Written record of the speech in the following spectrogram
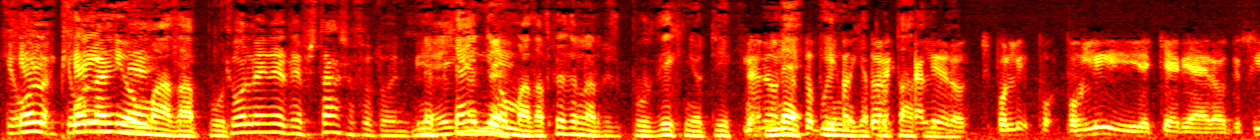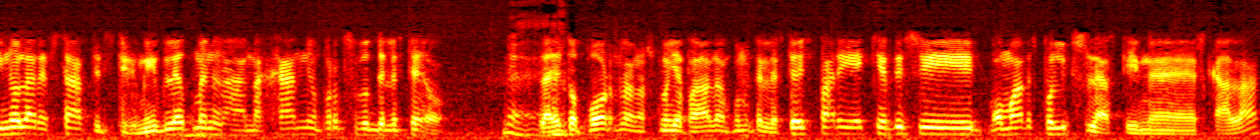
Και Ποια- όλα, και ποια όλα είναι η ομάδα που- και όλα είναι ρευστά σε αυτό το NBA. Ναι, ποια είναι η γιατί- ομάδα, αυτό ήθελα να ρωτήσω, που δείχνει ότι Ναι, ναι, ναι, όχι, αυτό που είμαι είπατε για τώρα έχει καλή πρωτάθλημα. ερώτηση. Πολύ, πο- πολύ κέρια ερώτηση. Είναι όλα ρευστά αυτή τη στιγμή. Βλέπουμε να, να χάνει ο πρώτος από τον τελευταίο. Ναι, Δηλαδή το Portland, ας πούμε, για παράδειγμα, που είναι τελευταίο, έχει, πάρει, έχει κερδίσει ομάδες πολύ ψηλά στην ε, σκάλα.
